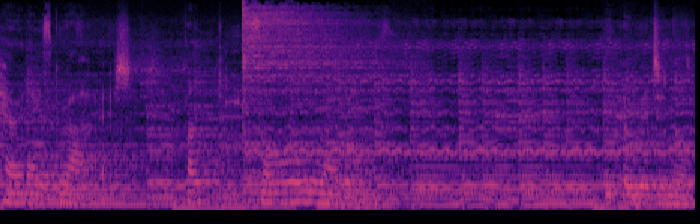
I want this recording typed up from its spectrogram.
Paradise Garage, Funky Soul Rebels, the original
